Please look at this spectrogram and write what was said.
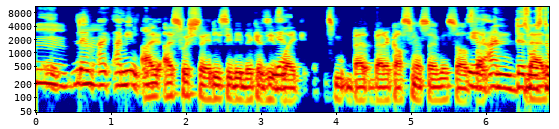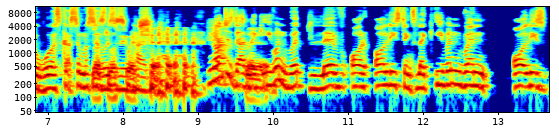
mm. Liv mm. I, I, mean I, I switched to adcb because he's yeah. like it's better, better customer service so yeah like, and this was the worst customer service we've had not yeah. just that so, like yeah. even with Liv or all these things like even when all these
